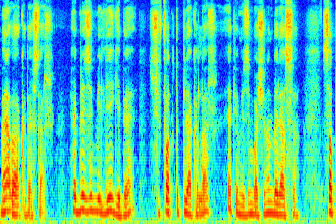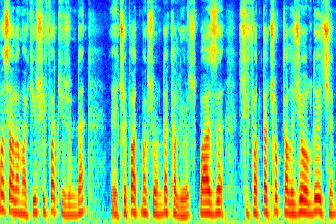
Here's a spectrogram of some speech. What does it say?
Merhaba arkadaşlar. Hepinizin bildiği gibi sülfatlı plakalar hepimizin başının belası. Sapasağlam aküyü sülfat yüzünden e, çöpe atmak zorunda kalıyoruz. Bazı sülfatlar çok kalıcı olduğu için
